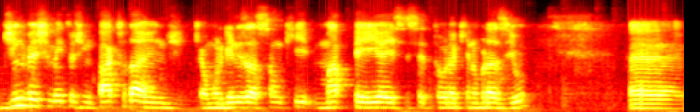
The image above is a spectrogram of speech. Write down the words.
de investimento de impacto da ANDI, que é uma organização que mapeia esse setor aqui no Brasil. É,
